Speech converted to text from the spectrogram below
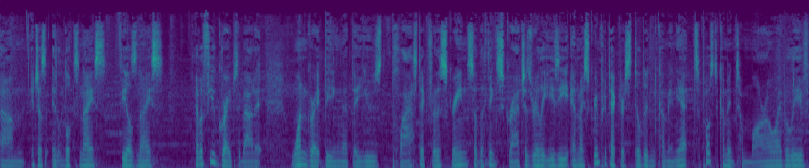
Um, it just it looks nice, feels nice. I have a few gripes about it. One gripe being that they used plastic for the screen, so the thing scratches really easy, and my screen protector still didn't come in yet. It's supposed to come in tomorrow, I believe.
